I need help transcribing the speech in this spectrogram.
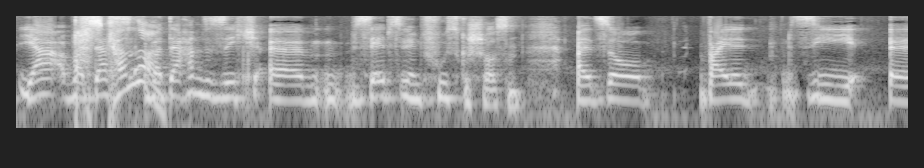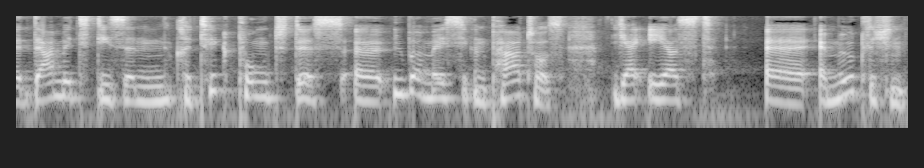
Ja, aber, das, das aber da haben sie sich ähm, selbst in den Fuß geschossen. Also weil sie äh, damit diesen Kritikpunkt des äh, übermäßigen Pathos ja erst äh, ermöglichen,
